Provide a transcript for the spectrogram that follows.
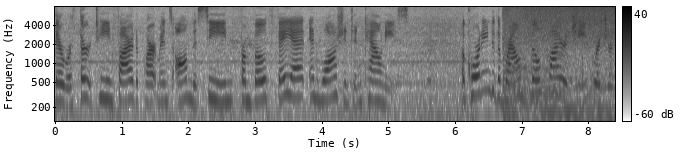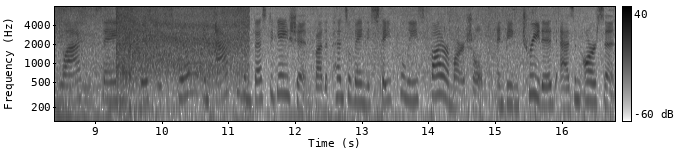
There were 13 fire departments on the scene from both Fayette and Washington counties. According to the Brownsville Fire Chief Richard Black, saying that this is still an active investigation by the Pennsylvania State Police Fire Marshal and being treated as an arson.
